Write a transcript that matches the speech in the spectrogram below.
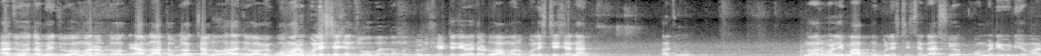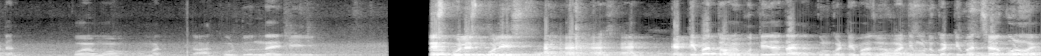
આ જુઓ તમે જુઓ અમારો બ્લોગ આ તો બ્લોગ ચાલુ. આ જુઓ અમે અમારું પોલીસ સ્ટેશન જુઓ તો તમને થોડું શેટેથી બતાડું અમારું પોલીસ સ્ટેશન હા. આ જુઓ નોર્મલી માપનું પોલીસ સ્ટેશન રાખ્યું કોમેડી વીડિયો માટે કોઈ એમાં હમતા ખોટું નહીં. પોલીસ પોલીસ પોલીસ કટ્ટીબાજ તો અમે પોતે જ હતા કોણ કટ્ટીબાજ હોય? અમારથી મોટું કટ્ટીબાજ છે કોણ હોય?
